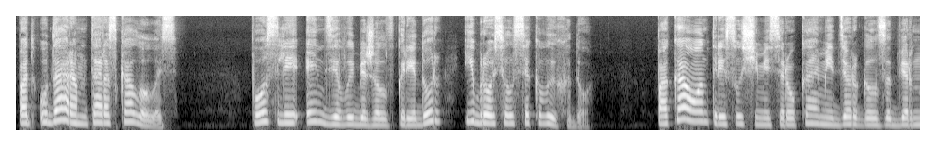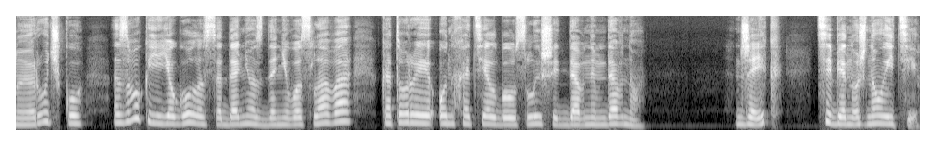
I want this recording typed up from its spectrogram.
Под ударом та раскололась. После Энди выбежал в коридор и бросился к выходу. Пока он трясущимися руками дергал за дверную ручку, звук ее голоса донес до него слова, которые он хотел бы услышать давным-давно. «Джейк, тебе нужно уйти».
